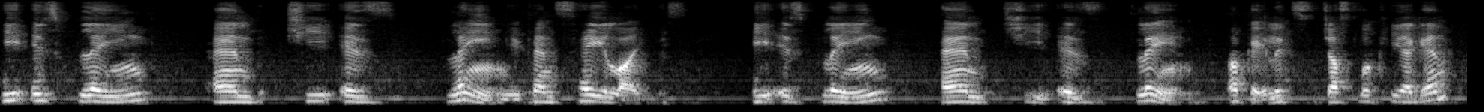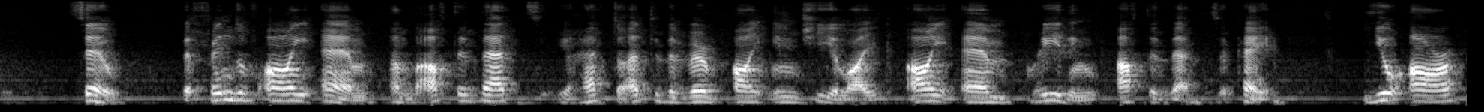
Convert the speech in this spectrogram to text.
he is playing, and she is playing. You can say like this. He is playing, and she is playing. Okay, let's just look here again. So, the friend of I am, and after that, you have to add to the verb ing, like I am reading. After that, okay. You are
